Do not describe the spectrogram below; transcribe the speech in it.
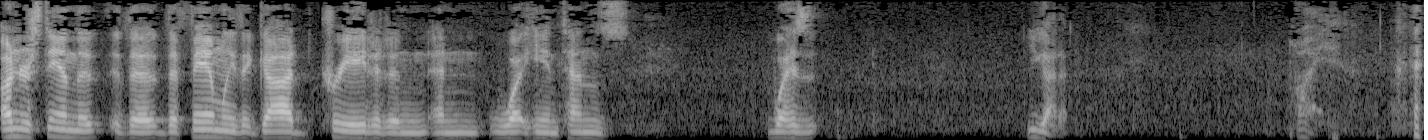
understand the, the the family that God created and and what He intends, what His you got it.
